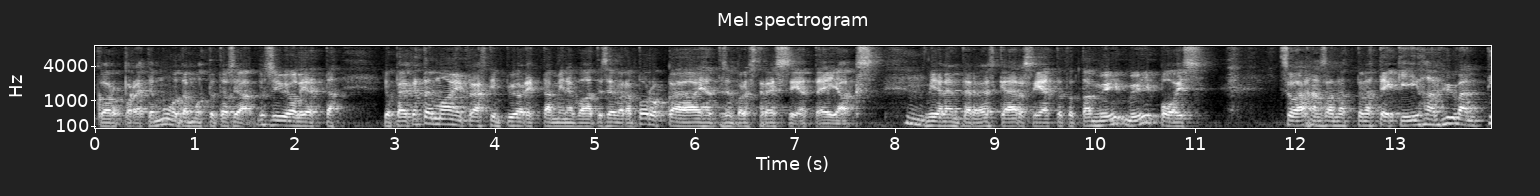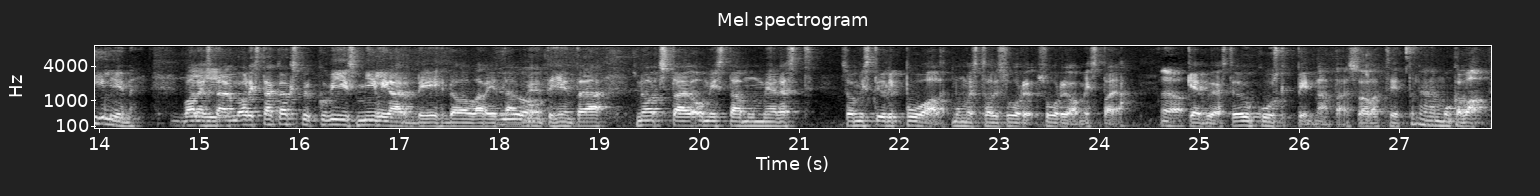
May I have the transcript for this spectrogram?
corporate ja muuta, mutta tosiaan syy oli, että jo pelkästään Minecraftin pyörittäminen vaati sen verran porukkaa ja aiheutti sen paljon stressiä, että ei jaksa. mielenterveys kärsi, että tota, myi, myi pois suoraan sanottuna teki ihan hyvän tilin. Niin. Tämä, oliko tämä 2,5 miljardia dollaria tämä myyntihinta ja Notch tai omistaa mun mielestä, se omisti yli puolet. Mun mielestä se oli suuri, suuri omistaja Joo. kevyesti. Joku 60 pinnaa taisi olla, että siitä tuli ihan mukava.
